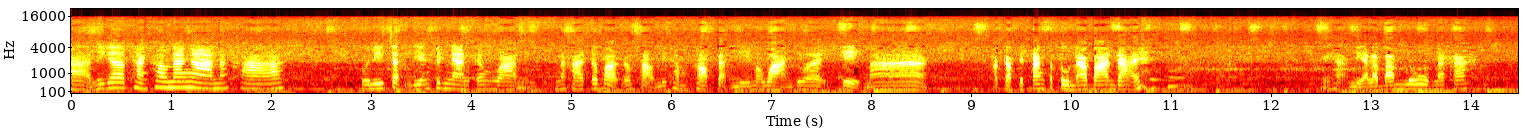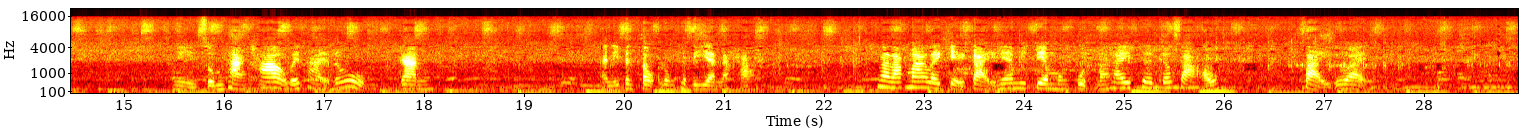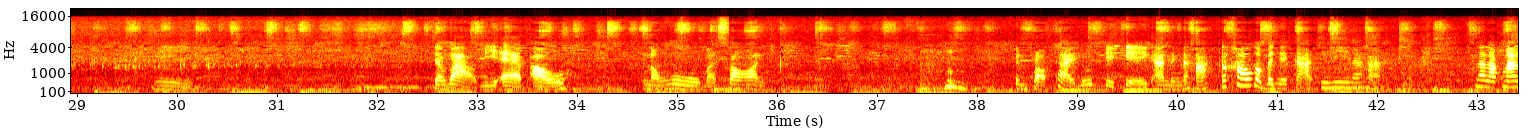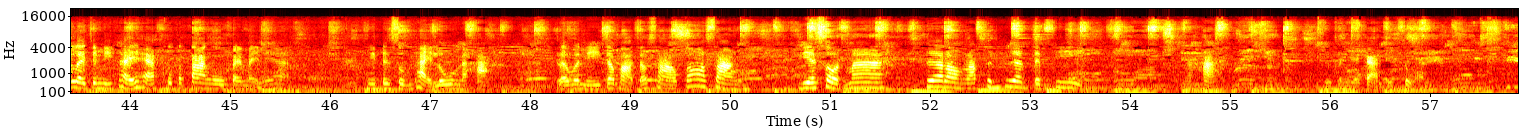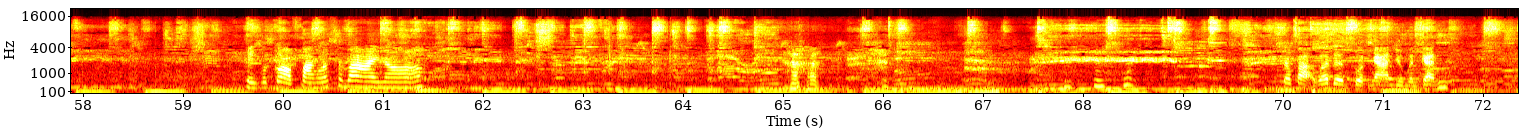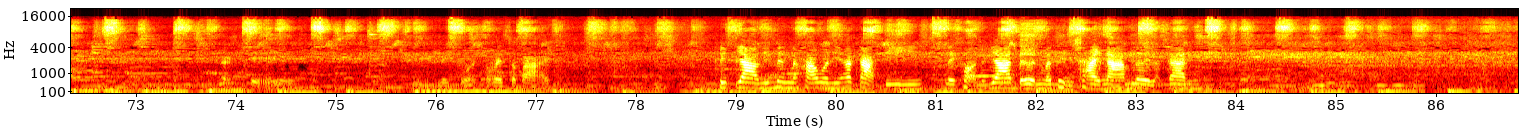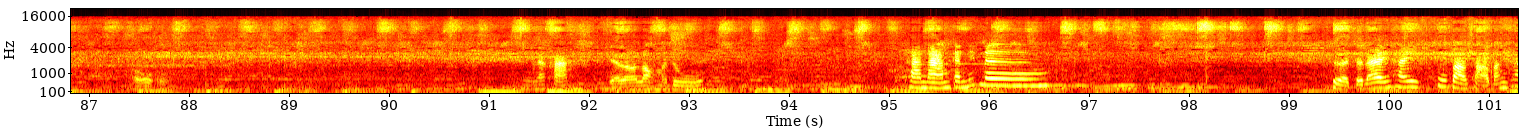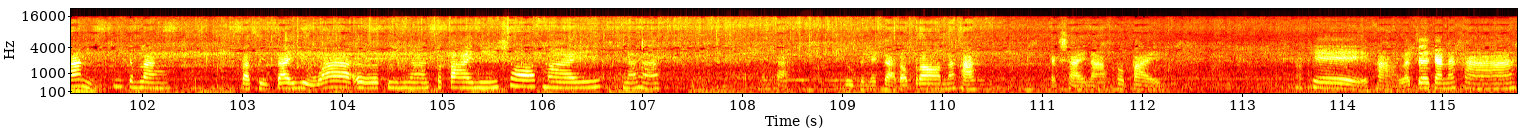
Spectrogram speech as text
ค่ะ นี่ก็ทางเข้าหน้างานนะคะ วันนี้จัดเลี้ยงเป็นงานกลางวันนะคะเจ้าบ่าวเจ้าสาวมีทำพร็อพแบบนี้มาวางด้วย เก๋มากเอากลับไปตั้งประตูหน้าบ้านได้ นี่ค่ะ มีอัลบั้มรูปนะคะ นี่ซุ้มทางเข้าไว้ถ่ายรูปกัน อันนี้เป็นโต๊ะลงทะเบียนนะคะ น่ารักมากเลยเก๋ไก่เนี่ยมีเตรียมมงกุฎมาให้เพื่อนเจ้าสาวใส่ด้วย จ้าบ่าวมีแอบเอาน้องงูมาซ่อน เป็นพร็อพถ่ายรูปเก๋ๆอีกอันหนึ่งนะคะ ก็เข้ากับบรรยากาศที่นี่นะคะ น่ารักมากเลยจะมีใครแฮปตุ๊กตางูไปไหมเนี่ยนี่เป็นซุ้มถ่ายรูปนะคะ แล้ววันนี้เจ้าบ่าวเจ้าสาวก็สั่งเบียร์สดมาเพื่อรองรับเพื่อนๆเต็มที่นะคะดูบรรยากาศในสวนเพลงประกอบฟังแล้วสบายเนาะ เจ้าบ่าวก็เดินตรวจงานอยู่เหมือนกัน โอเคในสวนสบายๆคลิปยาวนิดนึงนะคะ วันนี้อากาศดี เลยขออนุญาตเดินมาถึงชายน้ำเลยละกัน โอ้นี่นะคะ เดี๋ยวเราลองมาดู ทาน้ำกันนิดนึงเผื่อจะได้ให้คู่บ่าวสาวบางท่านที่กำลังตัดสินใจอยู่ว่า เออทีมงานสไตล์นี้ชอบไหมนะคะนี่ค่ะ ดูบรรยากาศรอบๆนะคะจากชายน้ำเข้าไป โอเคค่ะ แล้วเจอกันนะคะ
